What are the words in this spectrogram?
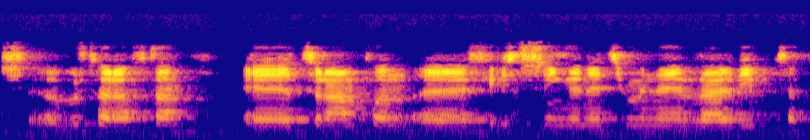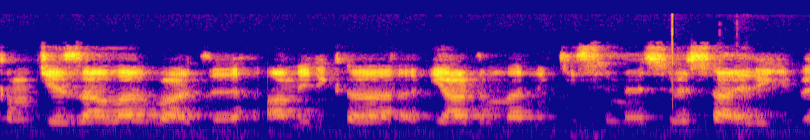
İşte öbür taraftan e, Trump'ın e, Filistin yönetimine verdiği bir takım cezalar vardı. Amerika yardımlarının kesilmesi vesaire gibi.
